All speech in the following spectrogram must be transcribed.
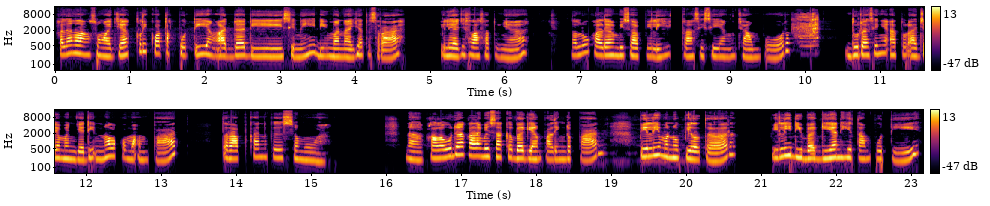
kalian langsung aja klik kotak putih yang ada di sini, di mana aja terserah. Pilih aja salah satunya. Lalu kalian bisa pilih transisi yang campur. Durasinya atur aja menjadi 0,4. Terapkan ke semua. Nah, kalau udah kalian bisa ke bagian paling depan, pilih menu filter, pilih di bagian hitam putih,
